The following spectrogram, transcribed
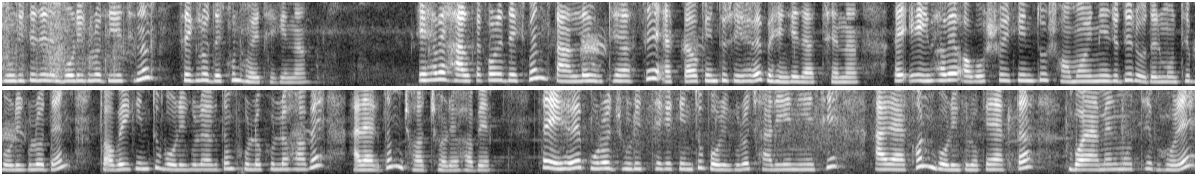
ঝুড়িতে যে বড়িগুলো দিয়েছিলাম, সেগুলো দেখুন হয়েছে কি না এভাবে হালকা করে দেখবেন, টানলে উঠে আসছে, একটাও কিন্তু সেইভাবে ভেঙে যাচ্ছে না। এই- এইভাবে অবশ্যই কিন্তু সময় নিয়ে যদি রোদের মধ্যে বড়িগুলো দেন, তবেই কিন্তু বড়িগুলো একদম ফুলো ফুলো হবে আর একদম ঝরঝরে হবে। তো এইভাবে পুরো ঝুড়ির থেকে কিন্তু বড়িগুলো ছাড়িয়ে নিয়েছি। আর এখন বড়িগুলোকে একটা বয়ামের মধ্যে ভরে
